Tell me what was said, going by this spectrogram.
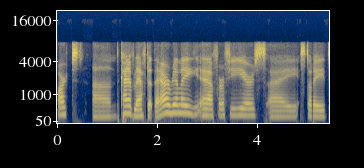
art and kind of left it there really uh, for a few years. I studied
